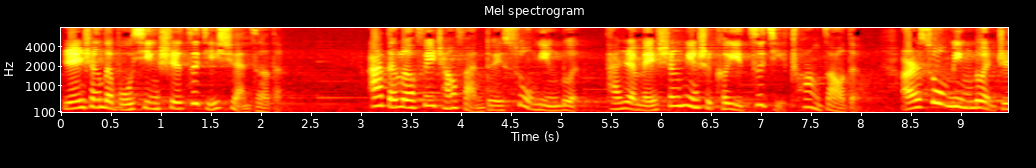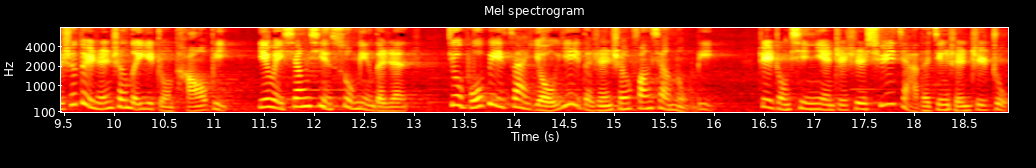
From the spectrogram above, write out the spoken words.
人生的不幸是自己选择的。阿德勒非常反对宿命论，他认为生命是可以自己创造的，而宿命论只是对人生的一种逃避。因为相信宿命的人，就不必在有益的人生方向努力。这种信念只是虚假的精神支柱。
